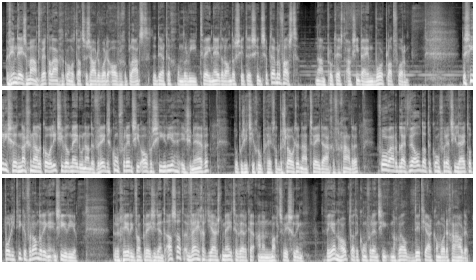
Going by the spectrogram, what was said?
Begin deze maand werd al aangekondigd dat ze zouden worden overgeplaatst. De 30, onder wie twee Nederlanders, zitten sinds september vast... na een protestactie bij een boorplatform. De Syrische Nationale Coalitie wil meedoen aan de vredesconferentie over Syrië in Genève. De oppositiegroep heeft dat besloten na twee dagen vergaderen. Voorwaarde blijft wel dat de conferentie leidt tot politieke veranderingen in Syrië. De regering van president Assad weigert juist mee te werken aan een machtswisseling. De VN hoopt dat de conferentie nog wel dit jaar kan worden gehouden.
